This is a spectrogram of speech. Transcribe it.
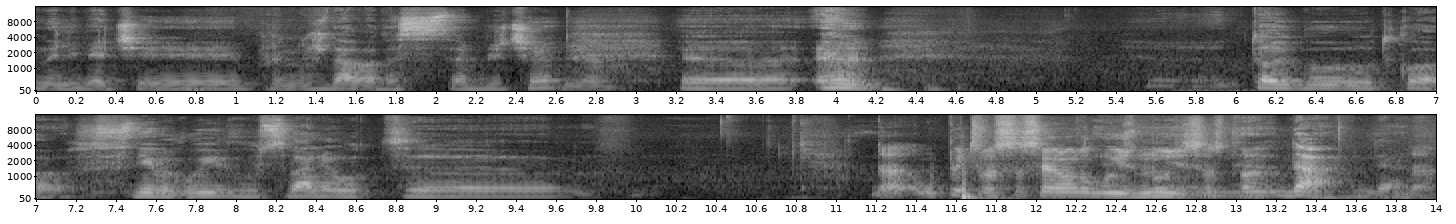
нали, вече принуждава да се съблича. Yeah. Той го такова, снима го и го сваля от... Е... Да, опитва се едно да го изнуди с това. Да, да. Да,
